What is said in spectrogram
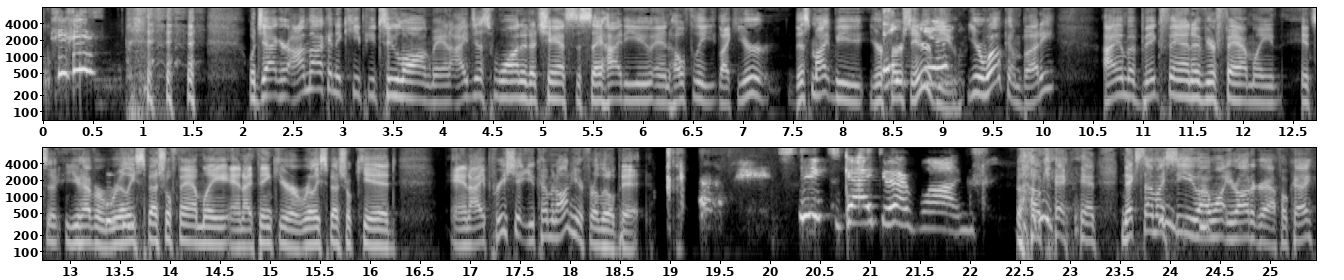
Well, Jagger, I'm not going to keep you too long, man. I just wanted a chance to say hi to you and hopefully like you're this might be your Thank first interview. You're welcome, buddy. I am a big fan of your family. It's a, you have a really special family and I think you're a really special kid and I appreciate you coming on here for a little bit. Sneaks guide through our vlogs. Okay, man. Next time I see you, I want your autograph, okay?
